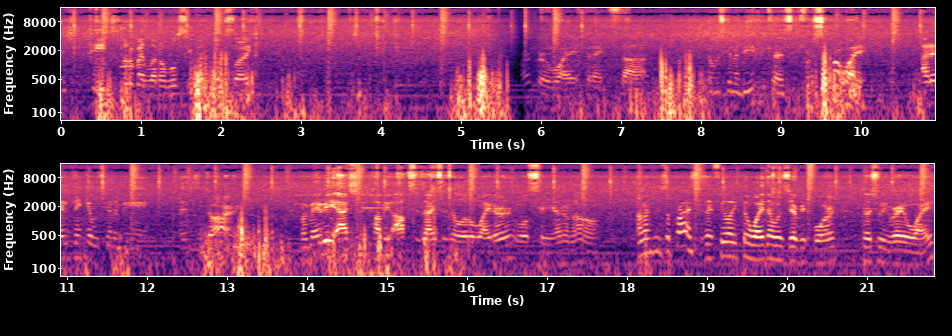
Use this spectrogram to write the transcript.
just paint little by little, we'll see what it looks like. Darker white that I thought it was gonna be because for super white, I didn't think it was gonna be this dark. But maybe actually probably oxidizes a little whiter. We'll see. I don't know. I'm actually surprised because I feel like the white that was there before is actually very white.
